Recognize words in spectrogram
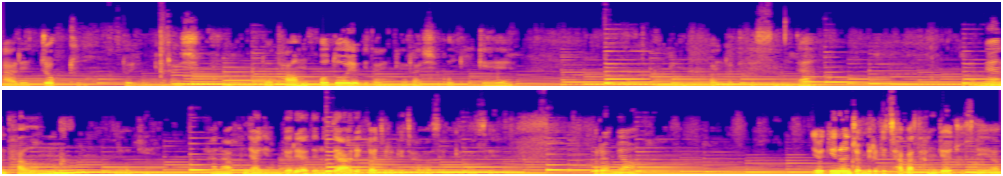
아래쪽 두, 또 연결하시고 또 다음 코도 여기다 연결하시고 두 개. 이렇게 됐습니다. 그러면 다음 여기 하나 그냥 연결해야 되는데 아래까지 이렇게 잡아서 연결하세요. 그러면 여기는 좀 이렇게 잡아 당겨 주세요.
